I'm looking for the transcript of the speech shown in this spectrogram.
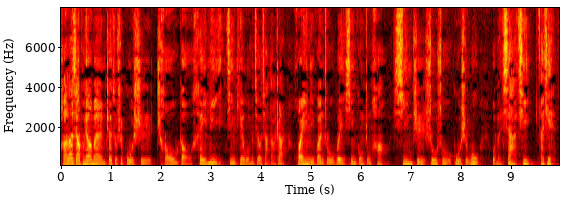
好了，小朋友们，这就是故事《丑狗黑利》。今天我们就讲到这儿，欢迎你关注微信公众号“心智叔叔故事屋”，我们下期再见。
